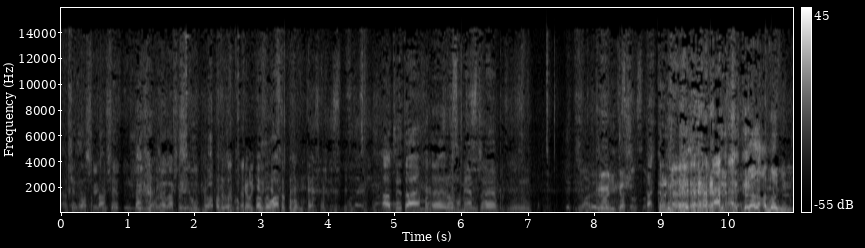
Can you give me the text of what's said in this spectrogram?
Tam się, zawsze- tam się, tam się można zawsze zgubić. Kupiał Bardzo łatwo. A ty tam, e, rozumiem, że... Mm, Kronikarz. tak, kronikarz, Gal anonim.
